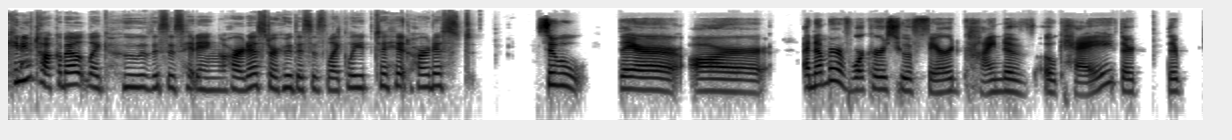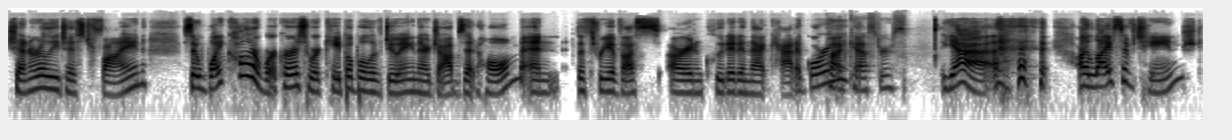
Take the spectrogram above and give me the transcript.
Can you talk about like who this is hitting hardest or who this is likely to hit hardest? So there are a number of workers who have fared kind of okay. They're they're generally just fine. So white collar workers who are capable of doing their jobs at home and the three of us are included in that category. Podcasters. yeah our lives have changed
